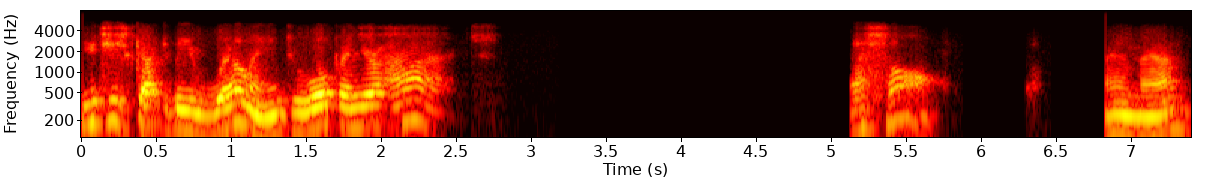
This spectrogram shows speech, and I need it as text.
You just got to be willing to open your eyes. That's all. Amen.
